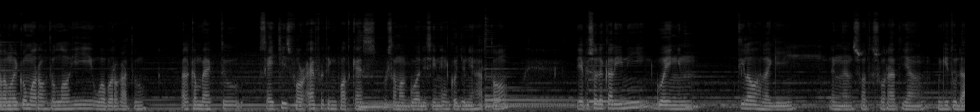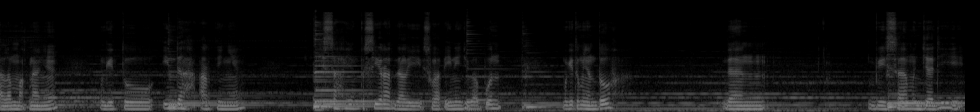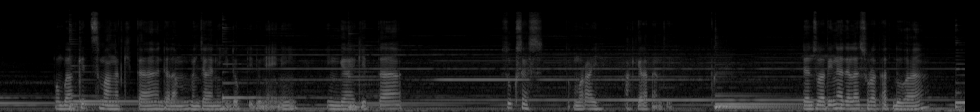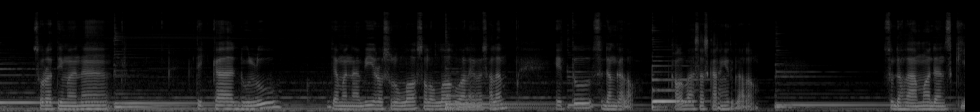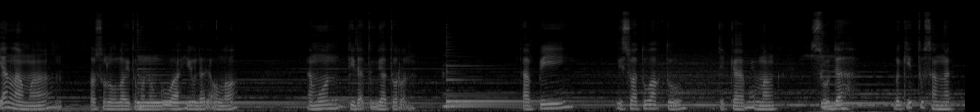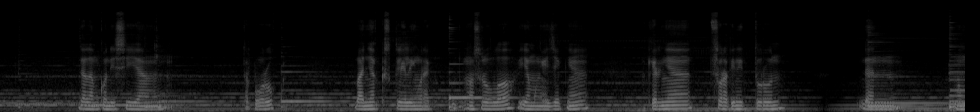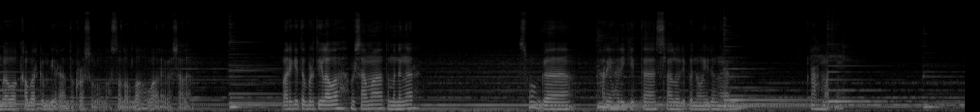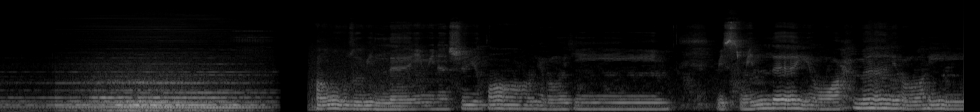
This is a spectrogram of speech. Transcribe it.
Assalamualaikum warahmatullahi wabarakatuh. Welcome back to Say Cheese for Everything podcast bersama gue di sini Eko Juni Harto. Di episode kali ini gue ingin tilawah lagi dengan suatu surat yang begitu dalam maknanya, begitu indah artinya. Kisah yang tersirat dari surat ini juga pun begitu menyentuh dan bisa menjadi pembangkit semangat kita dalam menjalani hidup di dunia ini hingga kita sukses untuk meraih akhirat nanti. Dan surat ini adalah surat Ad-Duha, surat di mana ketika dulu zaman Nabi Rasulullah Wasallam itu sedang galau. Kalau bahasa sekarang itu galau sudah lama dan sekian lama Rasulullah itu menunggu wahyu dari Allah namun tidak tidak turun. Tapi di suatu waktu ketika memang sudah begitu sangat dalam kondisi yang terpuruk banyak sekeliling mereka Rasulullah yang mengejeknya akhirnya surat ini turun dan kabar gembira untuk Rasulullah Sallallahu Alaihi Wasallam. Mari kita bertilawah bersama teman dengar. Semoga hari-hari kita selalu dipenuhi dengan rahmatnya. A'udzu billahi minasyaitonir rajim. Bismillahirrahmanirrahim.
